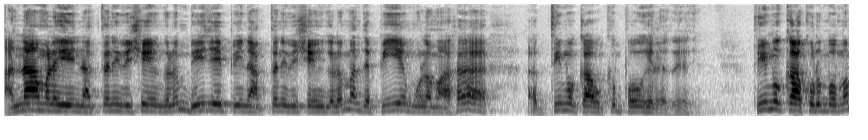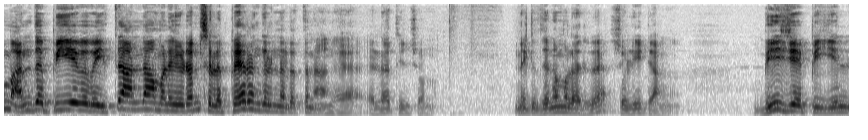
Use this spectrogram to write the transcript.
அண்ணாமலையின் அத்தனை விஷயங்களும் பிஜேபியின் அத்தனை விஷயங்களும் அந்த பிஏ மூலமாக திமுகவுக்கு போகிறது. திமுக குடும்பமும் அந்த பிஏவை வைத்து அண்ணாமலையிடம் சில பேரங்கள் நடத்தினாங்க எல்லாத்தையும் சொன்னோம். இன்றைக்கி தினமலரில் சொல்லிட்டாங்க. பிஜேபியில்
